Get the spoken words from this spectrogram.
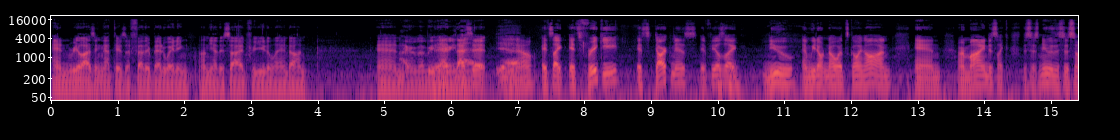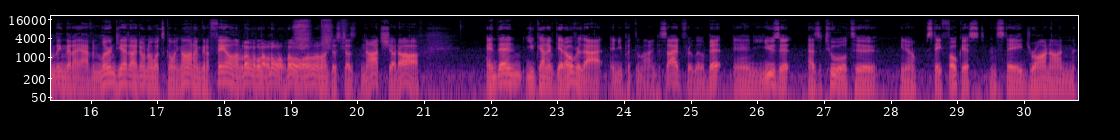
and realizing that there's a feather bed waiting on the other side for you to land on. And I remember hearing that- that's that. it. Yeah. You know, it's like it's freaky. It's darkness. It feels like new, and we don't know what's going on. And our mind is like, "This is new. This is something that I haven't learned yet. I don't know what's going on. I'm fail." Blah, blah, blah, blah, just does not shut off. And then you kind of get over that, and you put the mind aside for a little bit, and you use it as a tool to, you know, stay focused and stay drawn on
